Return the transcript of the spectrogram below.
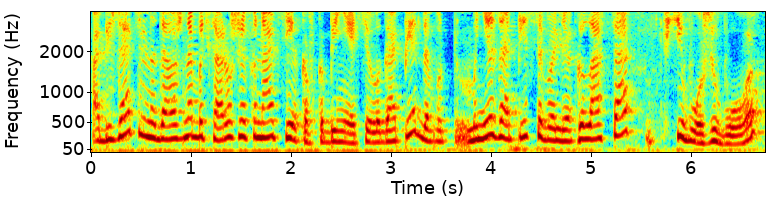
Обязательно должна быть хорошая фонотека в кабинете логопеда. Вот мне записывали голоса всего живого,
